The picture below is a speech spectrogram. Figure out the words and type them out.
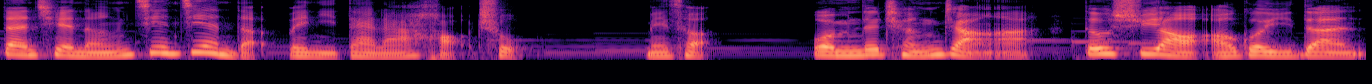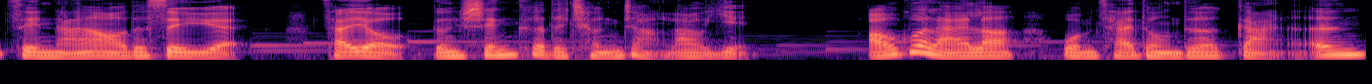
但却能渐渐地为你带来好处。”没错，我们的成长啊，都需要熬过一段最难熬的岁月，才有更深刻的成长烙印。熬过来了，我们才懂得感恩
